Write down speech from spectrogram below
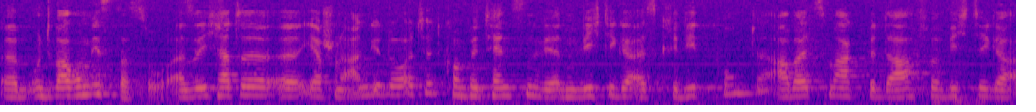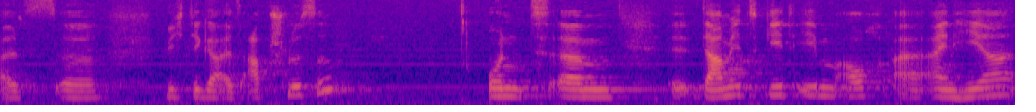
Ähm, und warum ist das so? Also ich hatte äh, ja schon angedeutet, Kompetenzen werden wichtiger als Kreditpunkte, Arbeitsmarktbedarfe wichtiger als, äh, wichtiger als Abschlüsse. Und ähm, damit geht eben auch äh, einher,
